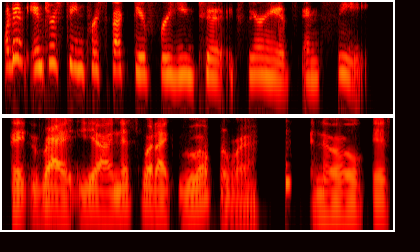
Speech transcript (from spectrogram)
what an interesting perspective for you to experience and see Eh, right, yeah, and that's what I grew up around. You know, it's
